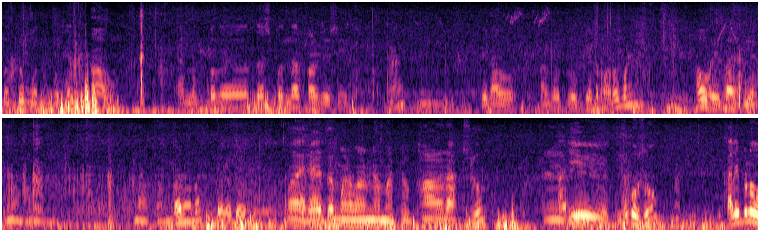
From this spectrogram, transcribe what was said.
બધું બધું આ લગભગ દસ પંદર ફાળ જશે. હા? તે આવો આગળ પેલો ગેટ મારો પડે હો એ બાર દિવસ ના પણ બરાબર. બરાબર. મારે જમાડવાના માટે ફાળ રાખશું અને હું કહું છું ખાલી પેલો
